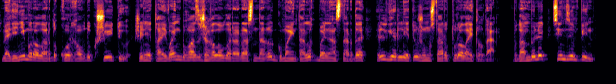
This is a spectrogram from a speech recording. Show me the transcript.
мәдени мұраларды қорғауды күшейту және Тайвань бұғазы жағалаулары арасындағы гуманитарлық байланыстарды ілгерілету жұмыстары туралы айтылды. Бұдан бөлек Син Цзиньпин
